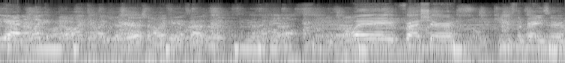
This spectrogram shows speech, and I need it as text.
yeah, and I like it. I don't like it like here. I like it way fresher. Use the razor.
